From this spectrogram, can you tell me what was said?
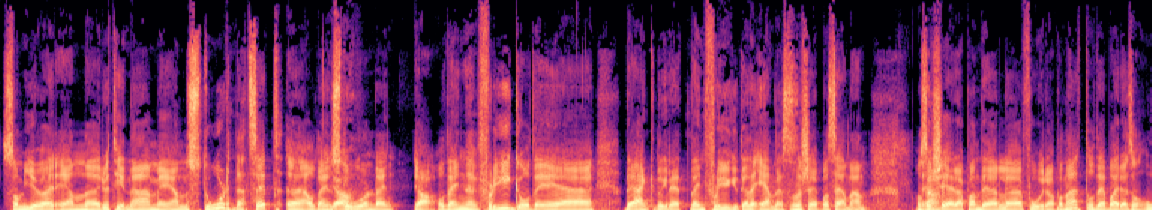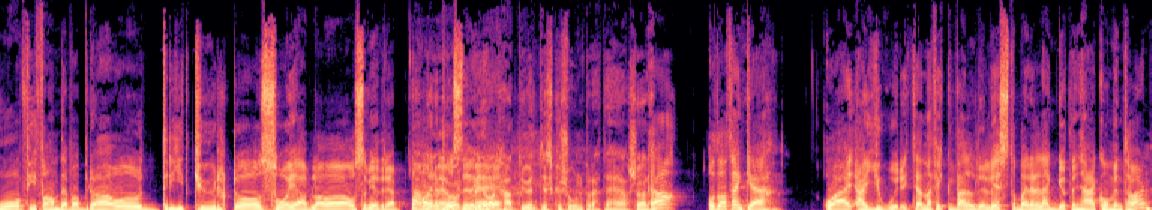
som gjør en rutine med en stol, that's it. Eh, og den stolen, den, ja, og den flyr, og det er, det er, enkelt og greit. Den flyr, det er det eneste som skjer på scenen. Og så ja. ser jeg på en del eh, fora på nett, og det er bare sånn Å, fy faen, det var bra og dritkult og så jævla og så videre. Bare ja, positive greier. Vi hadde jo en diskusjon på dette her sjøl. Ja, og da tenker jeg Og jeg, jeg gjorde ikke det, men jeg fikk veldig lyst til å bare legge ut denne kommentaren,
